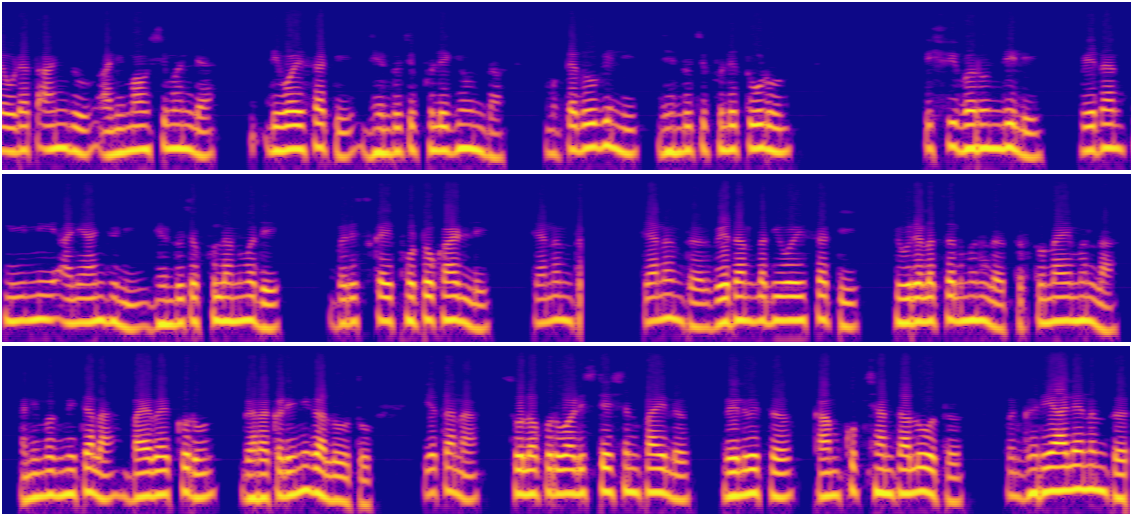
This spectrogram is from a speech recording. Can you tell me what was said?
तेवढ्यात अंजू आणि मावशी म्हणल्या दिवाळीसाठी झेंडूची फुले घेऊन जा. मग त्या दोघींनी झेंडूची फुले तोडून पिशवी भरून दिली. वेदांतनी मी आणि अंजूनी झेंडूच्या फुलांमध्ये बरेच काही फोटो काढले. त्यानंतर त्यानंतर वेदांतला दिवाळीसाठी हिवऱ्याला चल म्हणलं तर तो नाही म्हणला आणि मग मी त्याला बाय बाय करून घराकडे निघालो होतो. येताना सोलापूरवाडी स्टेशन पाहिलं रेल्वेचं काम खूप छान चालू होतं पण घरी आल्यानंतर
